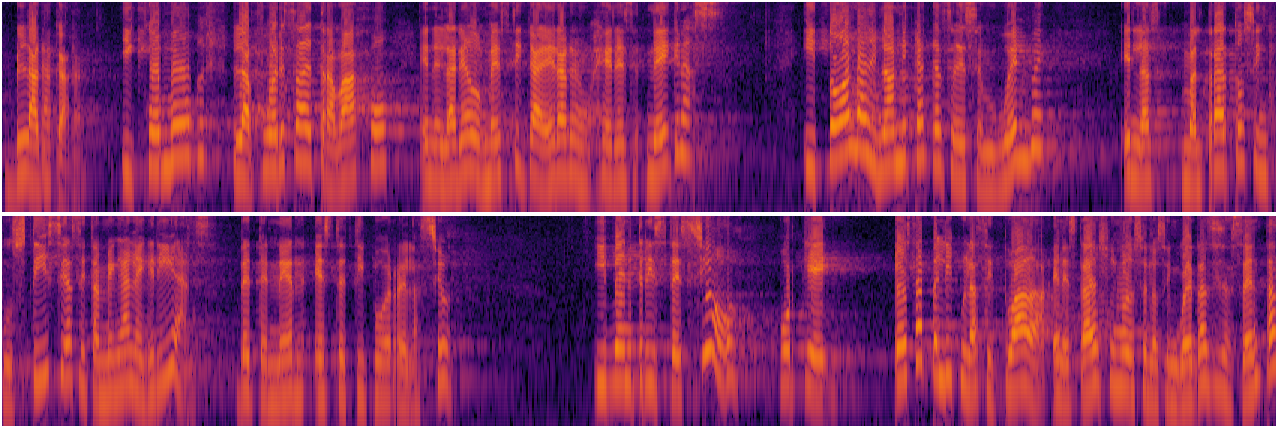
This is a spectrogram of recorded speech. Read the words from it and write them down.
blanca. Y cómo la fuerza de trabajo en el área doméstica eran mujeres negras. Y toda la dinámica que se desenvuelve en los maltratos, injusticias y también alegrías de tener este tipo de relación. Y me entristeció porque esa película situada en Estados Unidos en los 50 y 60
